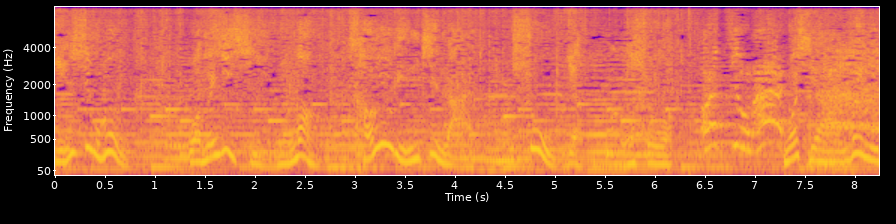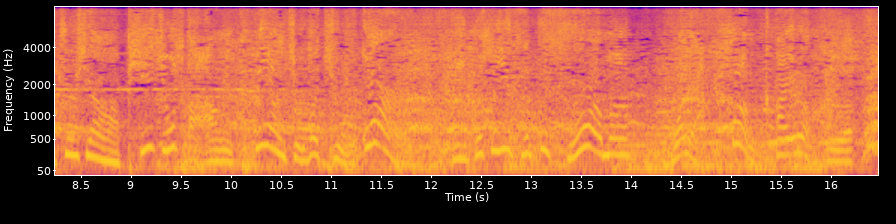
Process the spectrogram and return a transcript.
银杏路，我们一起凝望层林尽染，树影婆娑。俺就来。我想为你租下啤酒厂酿酒的酒罐儿，你不是一直不服我吗？我俩放开了喝。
